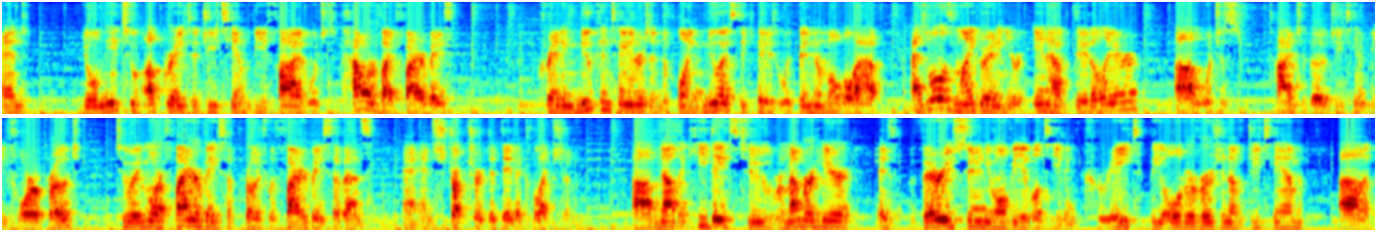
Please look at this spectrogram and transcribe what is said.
and you'll need to upgrade to GTM v5, which is powered by Firebase, creating new containers and deploying new SDKs within your mobile app, as well as migrating your in-app data layer, uh, which is tied to the GTM v4 approach, to a more Firebase approach with Firebase events and, and structured data collection. Um, now the key dates to remember here is very soon you won't be able to even create the older version of GTM uh,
